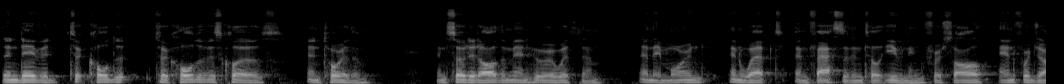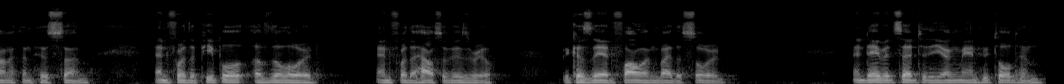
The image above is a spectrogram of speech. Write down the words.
Then David took hold, took hold of his clothes and tore them, and so did all the men who were with them. And they mourned and wept and fasted until evening for Saul and for Jonathan his son, and for the people of the Lord, and for the house of Israel, because they had fallen by the sword. And David said to the young man who told him,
